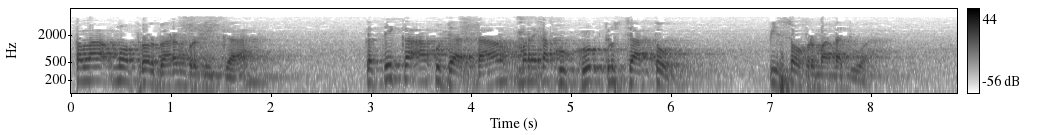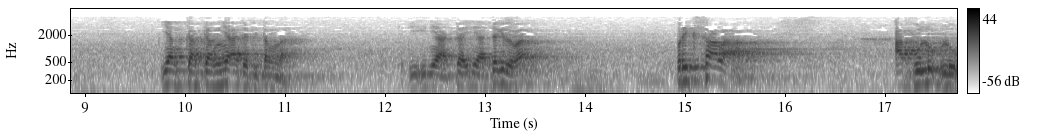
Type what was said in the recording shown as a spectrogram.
Telah ngobrol bareng bertiga, Ketika aku datang, mereka gugup terus jatuh. Pisau bermata dua. Yang gagangnya ada di tengah. Jadi ini ada, ini ada gitu Pak. Periksalah Abu Lu'lu.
